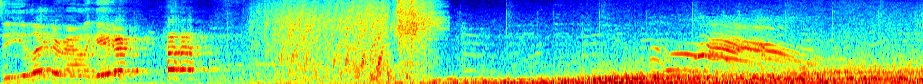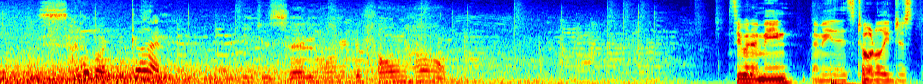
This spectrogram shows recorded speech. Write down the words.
See you later, alligator. Son of a gun. He just said he wanted to phone home. See what I mean? I mean, it's totally just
